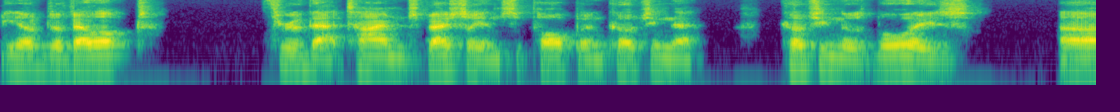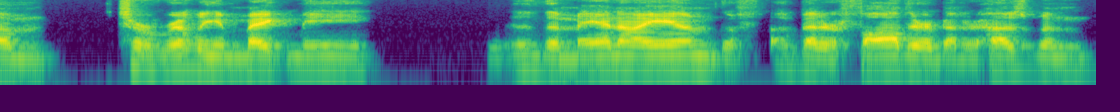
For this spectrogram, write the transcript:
you know developed through that time, especially in Sapulpa and coaching that coaching those boys um, to really make me the man I am, the, a better father, a better husband,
